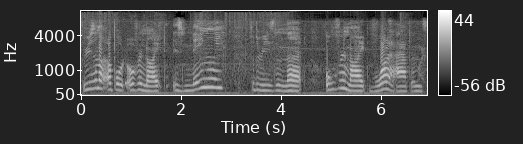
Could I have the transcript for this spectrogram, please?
the reason I upload overnight is mainly for the reason that overnight what happens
